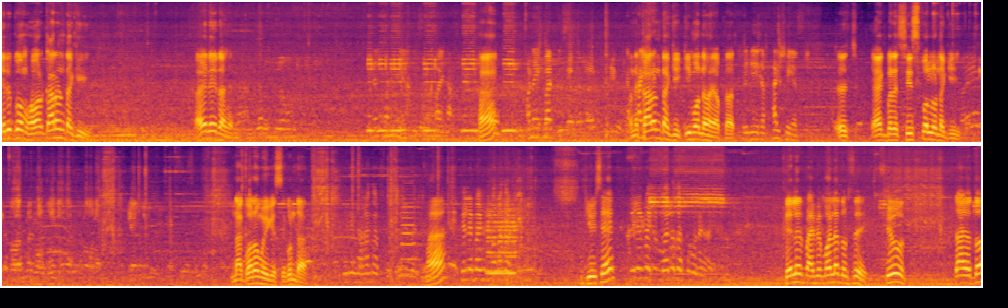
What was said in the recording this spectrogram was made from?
এরকম হওয়ার কারণটা কি? এই নেই রাখেন। হ্যাঁ? মানে কারণটা কি? কি মনে হয় আপনার? একবারে সিজ করল নাকি? না গরম হয়ে গেছে কোনটা? হ্যাঁ? কি হয়েছে তেলের পাইপে ময়লা ধরছে ফিউজ তাই হতো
